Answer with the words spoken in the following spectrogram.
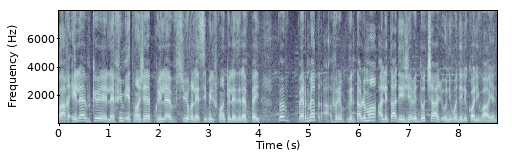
par élève que les films étrangers prélèvent sur les 6 000 francs que les élèves payent peuvent permettre véritablement à l'État de gérer d'autres charges au niveau de l'école ivoirienne.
